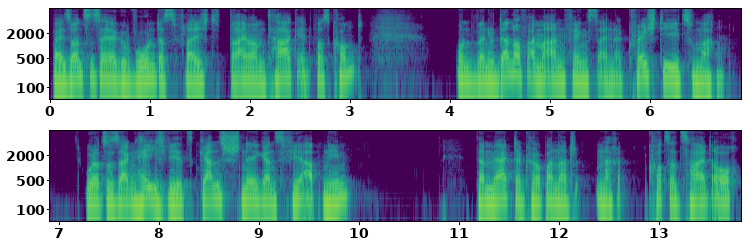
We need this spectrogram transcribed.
Weil sonst ist er ja gewohnt, dass vielleicht dreimal am Tag etwas kommt. Und wenn du dann auf einmal anfängst, eine Crash-Diät zu machen oder zu sagen, hey, ich will jetzt ganz schnell ganz viel abnehmen, dann merkt der Körper nach, nach kurzer Zeit auch,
